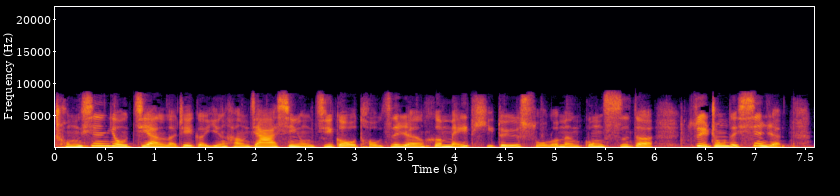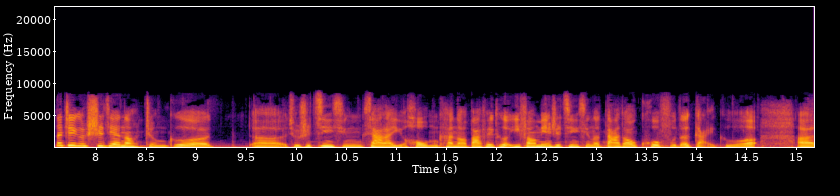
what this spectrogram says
重新又建了这个银行家、信用机构、投资人和媒体对于所罗门公司的最终的信任。那这个事件呢，整个。呃，就是进行下来以后，我们看到巴菲特一方面是进行了大刀阔斧的改革，啊，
